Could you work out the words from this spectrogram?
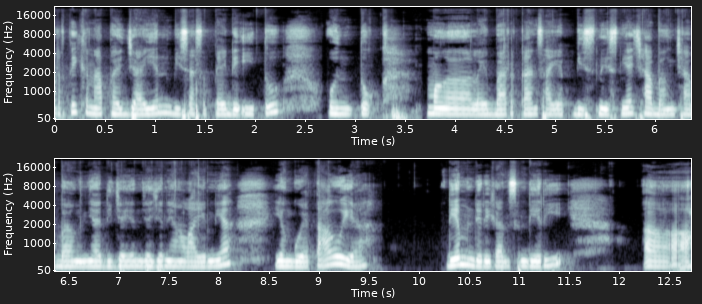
ngerti kenapa Giant bisa sepede itu untuk melebarkan sayap bisnisnya cabang-cabangnya di Giant-Giant yang lainnya. Yang gue tahu ya dia mendirikan sendiri uh,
